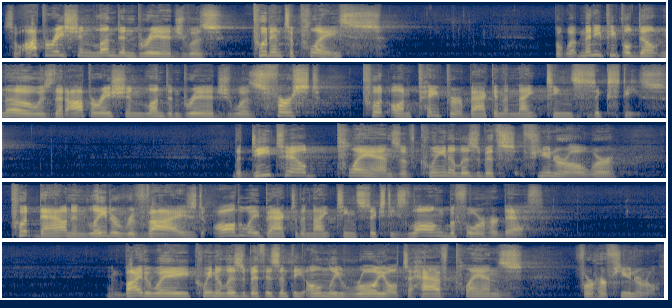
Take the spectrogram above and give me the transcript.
So, Operation London Bridge was put into place. But what many people don't know is that Operation London Bridge was first put on paper back in the 1960s. The detailed plans of Queen Elizabeth's funeral were put down and later revised all the way back to the 1960s, long before her death. And by the way, Queen Elizabeth isn't the only royal to have plans for her funeral.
